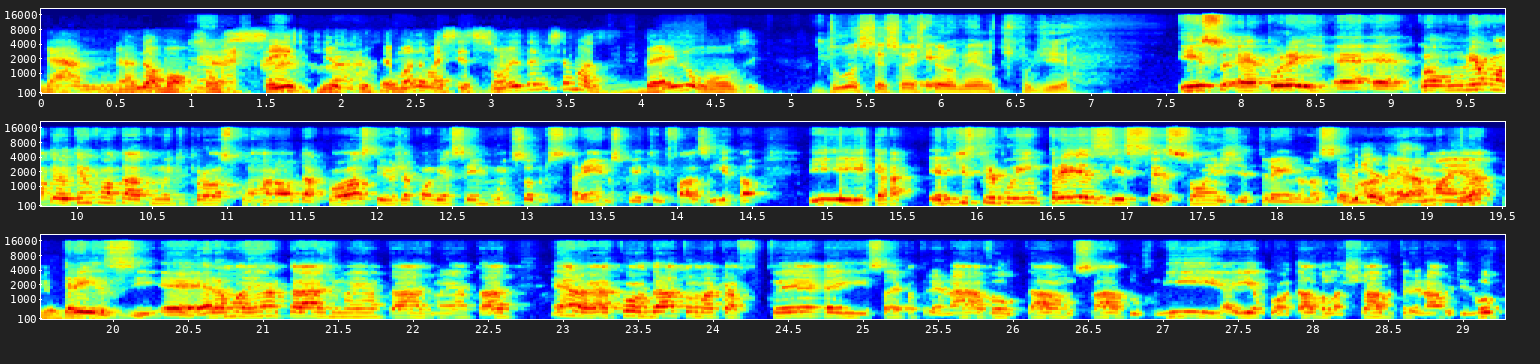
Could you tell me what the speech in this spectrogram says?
Não, não, não, bom, são seis dias por semana, mas sessões devem ser umas 10 ou 11. Duas sessões, é, pelo menos, por dia. Isso é por aí. É, é. O meu, eu tenho contato muito próximo com o Ronaldo da Costa e eu já conversei muito sobre os treinos, o que, que ele fazia e tal. E, e a, ele distribuía em 13 sessões de treino na semana. 13? Era manhã, 13. É, era manhã, tarde, manhã, tarde, manhã, tarde. Era acordar, tomar café e sair para treinar, voltar, almoçar, dormir, aí acordava, lanchava, treinava de novo.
